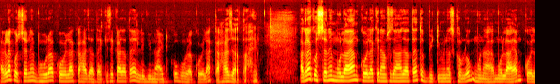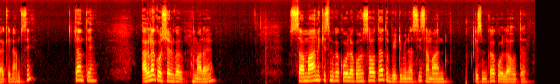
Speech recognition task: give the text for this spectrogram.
अगला क्वेश्चन है, भूरा कोयला कहा जाता है? किसे कहा जाता है? लिग्नाइट को भूरा कोयला कहा जाता है। अगला क्वेश्चन है, मुलायम कोयला के नाम से जाना जाता है तो बिटमिनस को हम लोग मुलायम कोयला के नाम से जानते हैं। अगला क्वेश्चन हमारा है, समान किस्म का कोयला कौन सा होता है? तो बिटमिनस ही समान किस्म का कोयला होता है।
